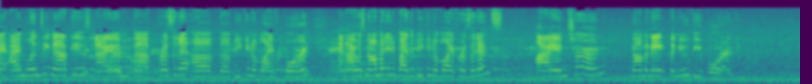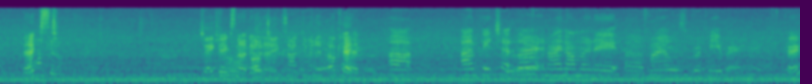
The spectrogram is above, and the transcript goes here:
Hi, I'm Lindsay Mathews, and I am the president of the Beacon of Life board. And I was nominated by the Beacon of Life residents. I, in turn, nominate the New View board. Next. Jake? Jake's not doing it. oh, it. Jake's not doing it? Okay. Uh, I'm Kate Chetler, and I nominate uh, Miles Brook Neighbor. Okay.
